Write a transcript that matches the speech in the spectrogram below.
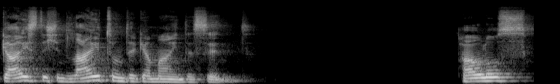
geistlichen Leitung der Gemeinde sind. Paulus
